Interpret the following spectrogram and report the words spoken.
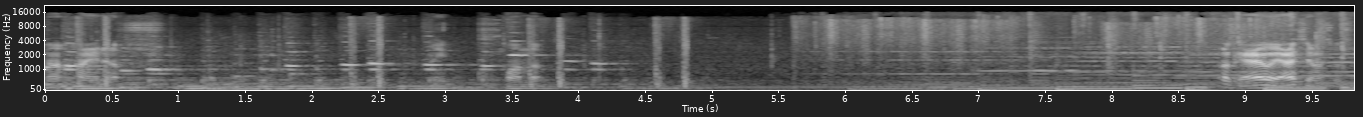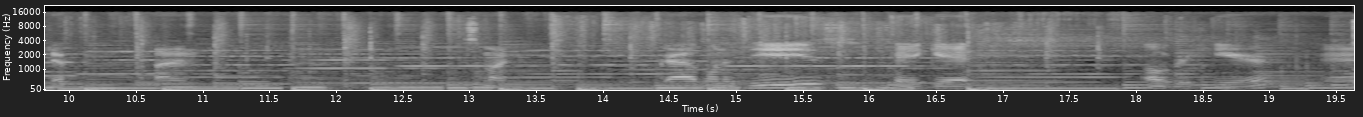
Not high enough. One of these, take it over here, and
